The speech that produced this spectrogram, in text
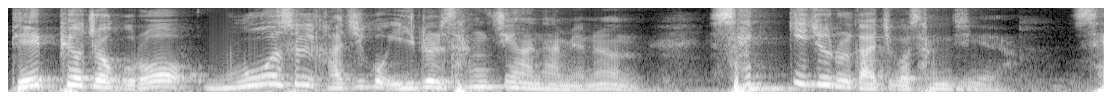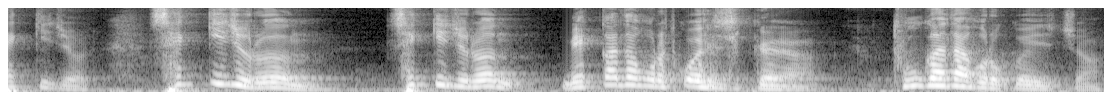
대표적으로 무엇을 가지고 일을 상징하냐면은 새끼줄을 가지고 상징해요. 새끼줄. 새끼줄은 새끼줄은 몇 가닥으로 꼬여질 거예요. 두 가닥으로 꼬여있죠.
